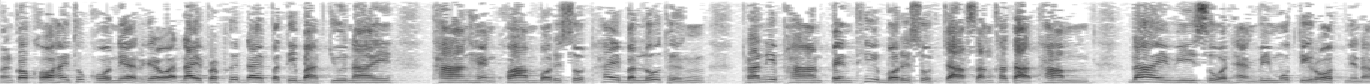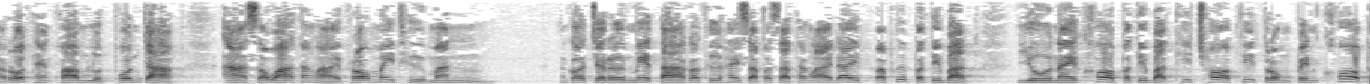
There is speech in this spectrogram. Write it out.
มันก็ขอให้ทุกคนเนี่ยเรียกว่าได้ประพฤติได้ปฏิบัติอยู่ในทางแห่งความบริสุทธิ์ให้บรรลุถึงพระนิพพานเป็นที่บริสุทธิ์จากสังคตะธรรม ได้วีส่วนแห่งวิมุตติรสเนี่ยนะรสแห่งความหลุดพ้นจากอาสวะทั้งหลาย เพราะไม่ถือมั่นแล้วก็เจริญเมตตาก็คือให้สรรพสัตว์ทั้งหลายได้ประพฤติปฏิบัติ อยู่ในข้อปฏิบัติที่ชอบที่ตรงเป็นข้อป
